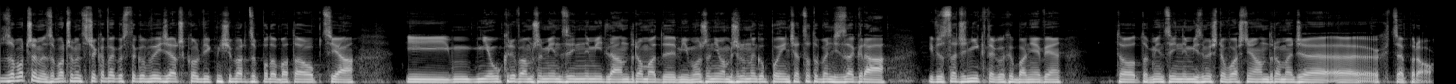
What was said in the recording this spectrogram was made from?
zobaczymy, zobaczymy co ciekawego z tego wyjdzie, aczkolwiek mi się bardzo podoba ta opcja i nie ukrywam, że między innymi dla Andromedy, mimo że nie mam zielonego pojęcia co to będzie za gra i w zasadzie nikt tego chyba nie wie, to, to między innymi z myślą właśnie o Andromedzie e, chcę Pro.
